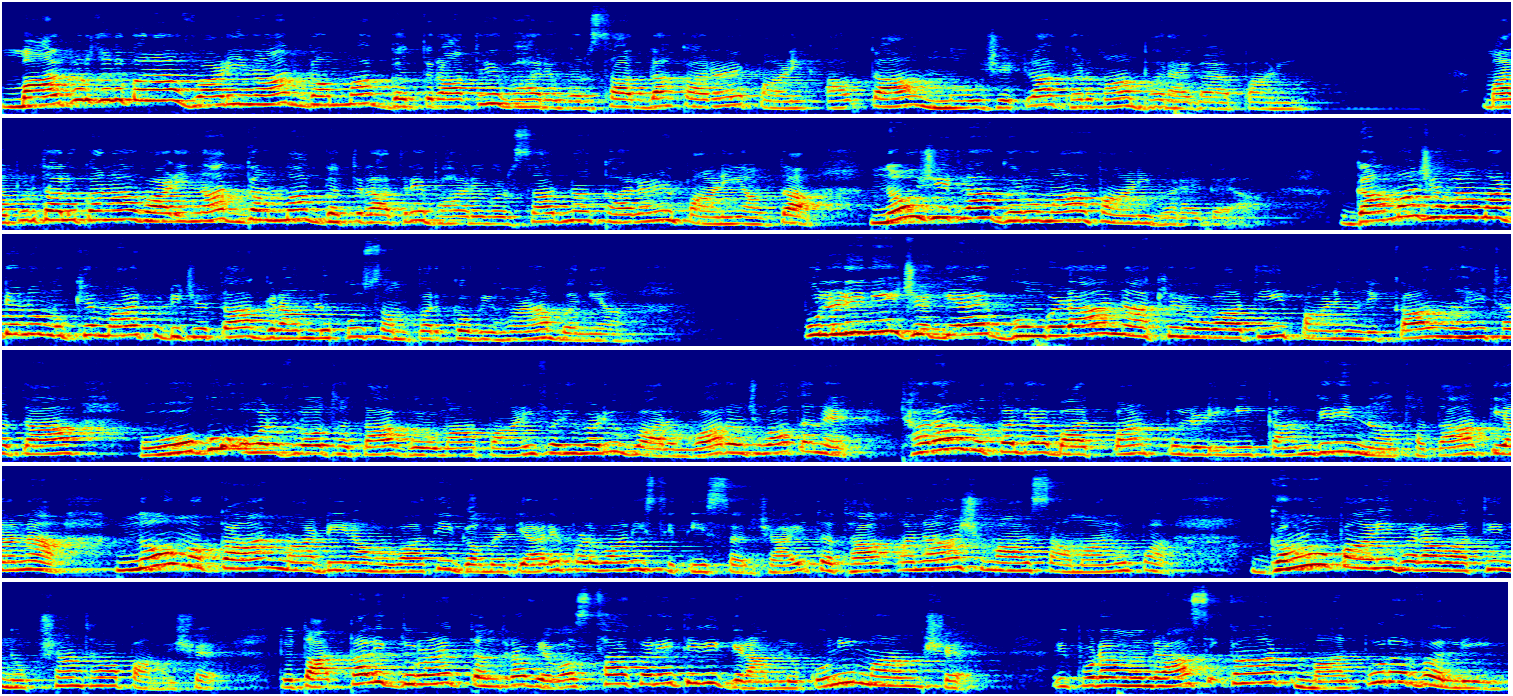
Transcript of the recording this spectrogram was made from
માલપુર તાલુકાના વાડીનાથ ગામમાં ગત રાત્રે ભારે વરસાદના કારણે પાણી આવતા નવ જેટલા ઘરમાં ભરાઈ ગયા પાણી. માલપુર તાલુકાના વાડીનાથ ગામમાં ગત રાત્રે ભારે વરસાદના કારણે પાણી આવતા નવ જેટલા ઘરોમાં પાણી ભરાઈ ગયા. ગામમાં જવા માટેનો મુખ્ય માર્ગ તૂટી જતા ગ્રામ લોકો સંપર્ક વિહોણા બન્યા. પુલડીની જગ્યાએ ભૂંગળા નાખેલ હોવાથી પાણીનો નિકાલ નહીં થતા વોગુ ઓવરફ્લો થતાં ઘરોમાં પાણી ફરી વળ્યું. વારંવાર રજૂઆત અને ઠરાવ મોકલ્યા બાદ પણ પુલડીની કામગીરી ન થતાં ત્યાંના નવ મકાન માટીના હોવાથી ગમે ત્યારે પડવાની સ્થિતિ સર્જાઈ તથા અનાજ માલ સામાનનું પણ ઘણું પાણી ભરાવાથી નુકસાન થવા પામ્યું છે. તો તાત્કાલિક ધોરણે તંત્ર વ્યવસ્થા કરે તેવી ગ્રામ લોકોની માંગ છે. રિપોર્ટર મંદરાસી ઘાટ માલપુર અરવલ્લી.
